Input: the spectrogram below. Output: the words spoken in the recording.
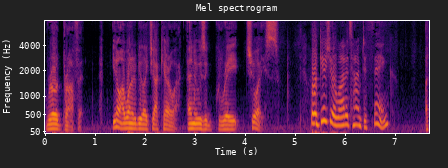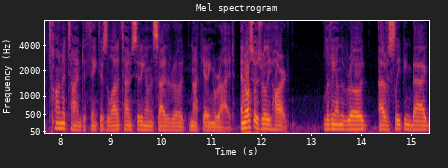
road prophet. You know, I wanted to be like Jack Kerouac. And it was a great choice. Well, it gives you a lot of time to think. A ton of time to think. There's a lot of time sitting on the side of the road, not getting a ride. And also, it was really hard living on the road out of a sleeping bag,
